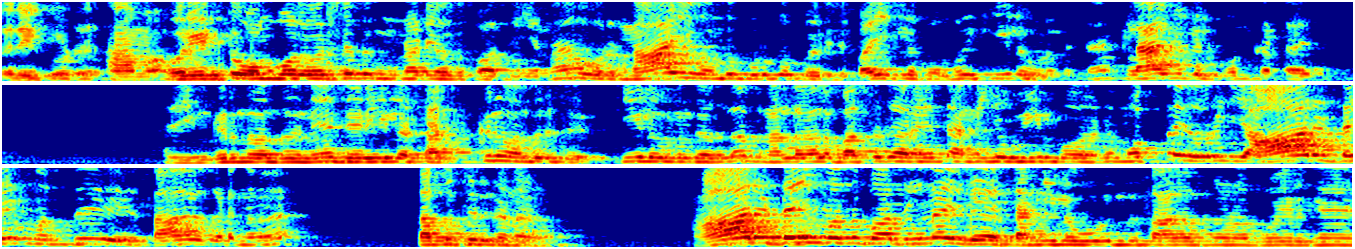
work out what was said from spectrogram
வெரி குட் ஆமா ஒரு எட்டு ஒன்பது வருஷத்துக்கு முன்னாடி வந்து பாத்தீங்கன்னா ஒரு நாய் வந்து குறுக்க போயிருச்சு. பைக்ல போகும்போது கீழே விழுந்துட்டேன். கிளாவிக்கல் போன் கட் ஆயிடுச்சு. அது எங்க இருந்து வந்ததுன்னே தெரியல. டக்குன்னு வந்துருச்சு. கீழே விழுந்ததுல நல்ல வேலை பஸ்ஸுக்காரன் அன்னைக்கே உயிர் போக வேண்டும் மொத்தம் இது வரைக்கும் ஆறு டைம் வந்து சாக கிடந்தவன் தப்பிச்சிருக்கேன் நான். ஆறு டைம் வந்து பாத்தீங்கன்னா தண்ணியில உளுந்து சாக போன போயிருக்கேன்.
